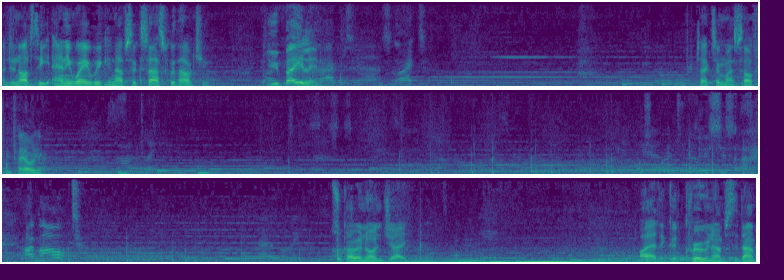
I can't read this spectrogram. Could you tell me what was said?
I do not see any way we can have success without you. You bailing? I'm protecting myself from failure. I'm out. What's going on, Jay? I had a good crew in Amsterdam.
